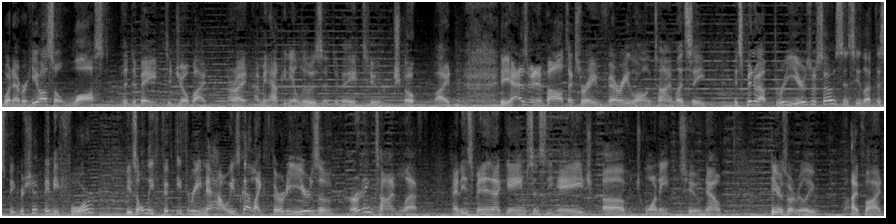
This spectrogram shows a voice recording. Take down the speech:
whatever. He also lost the debate to Joe Biden, all right? I mean, how can you lose a debate to Joe Biden? He has been in politics for a very long time. Let's see. It's been about three years or so since he left the speakership, maybe four. He's only 53 now. He's got like 30 years of earning time left. And he's been in that game since the age of 22. Now, here's what really I find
